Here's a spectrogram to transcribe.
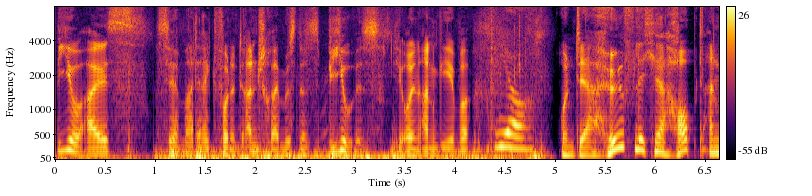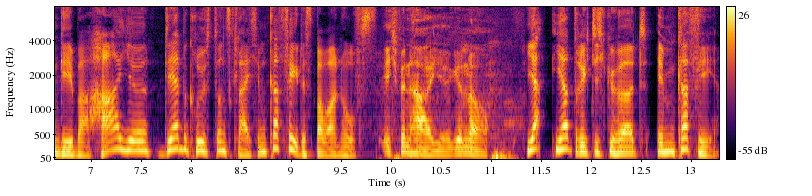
Bio-Eis. Hast du ja mal direkt vorne dran schreiben müssen, dass es Bio ist. Die ollen Angeber. Ja. Und der höfliche Hauptangeber Haje, der begrüßt uns gleich im Café des Bauernhofs. Ich bin Haje, genau. Ja, ihr habt richtig gehört, im Café.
